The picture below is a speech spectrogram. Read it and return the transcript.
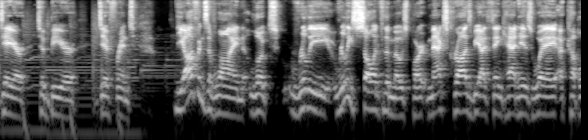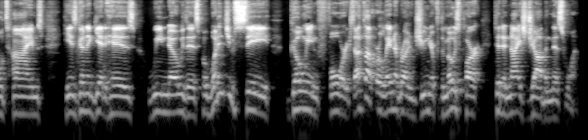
Dare to beer different the offensive line looked really, really solid for the most part. Maxx Crosby, I think, had his way a couple times. He's going to get his. We know this. But what did you see going forward? Because I thought Orlando Brown Jr., for the most part, did a nice job in this one.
